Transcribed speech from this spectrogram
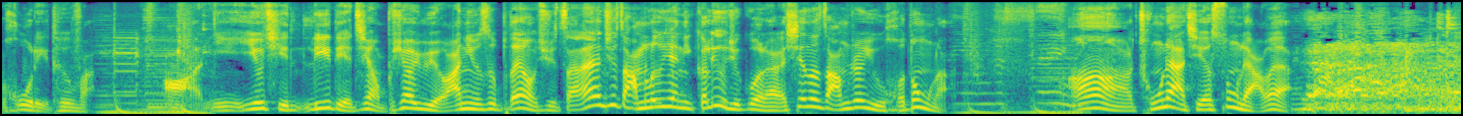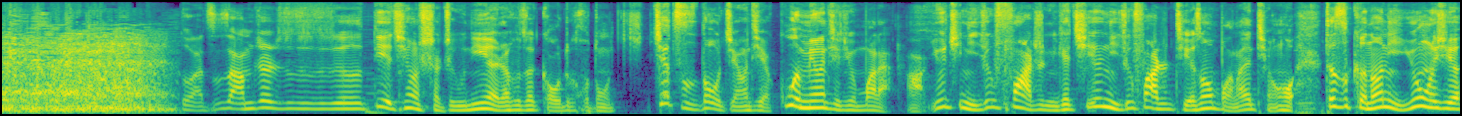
护理头发啊，你尤其离得近，不像远啊，你有时候不带我去，咱就咱们楼下，你隔溜就过来了。现在咱们这儿有活动了，啊，充两千送两万。对吧？这咱们这这这这店庆十周年，然后再搞这个活动，截止到今天，过明天就没了啊！尤其你这个发质，你看，其实你这个发质天生本来挺好，但是可能你用了一些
